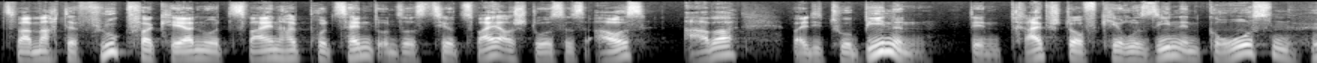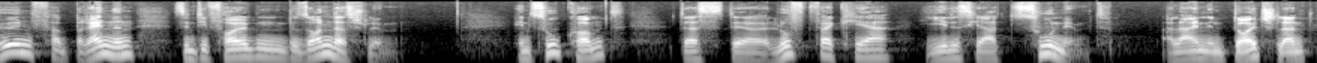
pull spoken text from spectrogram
Zwar macht der Flugverkehr nur zweieinhalb Prozent unseres CO2-Ausstoßes aus, aber weil die Turbinen den Treibstoff Kerosin in großen Höhen verbrennen, sind die Folgen besonders schlimm. Hinzu kommt, dass der Luftverkehr jedes Jahr zunimmt. Allein in Deutschland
